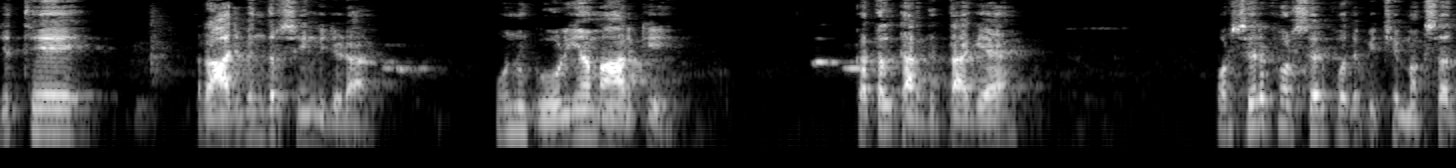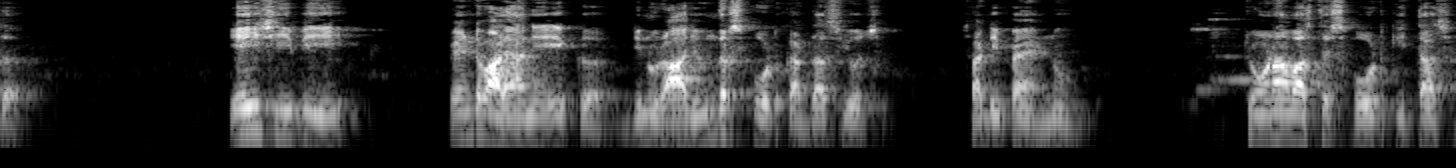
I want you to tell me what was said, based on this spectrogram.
ਜਿੱਥੇ ਰਾਜਵਿੰਦਰ ਸਿੰਘ ਜਿਹੜਾ, ਉਹਨੂੰ ਗੋਲੀਆਂ ਮਾਰ ਕੇ ਕਤਲ ਕਰ ਦਿੱਤਾ ਗਿਆ ਔਰ ਸਿਰਫ ਔਰ ਸਿਰਫ ਉਹਦੇ ਪਿੱਛੇ ਮਕਸਦ ਇਹੀ ਸੀ ਵੀ ਪਿੰਡ ਵਾਲਿਆਂ ਨੇ ਇੱਕ, ਜਿਹਨੂੰ ਰਾਜਵਿੰਦਰ ਸਪੋਰਟ ਕਰਦਾ ਸੀ, ਉਹ ਸਾਡੀ ਭੈਣ ਨੂੰ ਚੋਣਾਂ ਵਾਸਤੇ ਸਪੋਰਟ ਕੀਤਾ ਸੀ।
